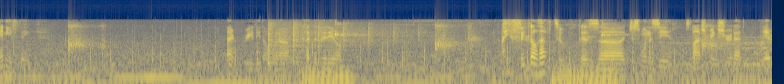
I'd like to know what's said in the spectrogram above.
anything. I really don't want to cut the video. I think I'll have to, because uh, I just want to see slash make sure that if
